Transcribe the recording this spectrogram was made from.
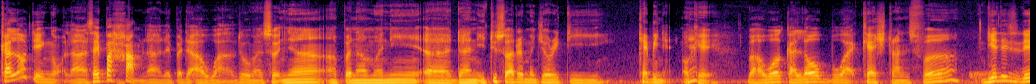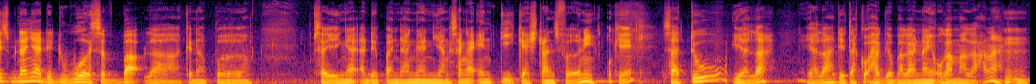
Kalau tengoklah, saya faham lah daripada awal tu maksudnya apa nama ni uh, dan itu suara majoriti kabinet. Okey. Ya? Bahawa kalau buat cash transfer, dia, dia sebenarnya ada dua sebab lah kenapa saya ingat ada pandangan yang sangat anti cash transfer ni. Okay. Satu ialah ialah dia takut harga barang naik orang marah lah. Mm-mm.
